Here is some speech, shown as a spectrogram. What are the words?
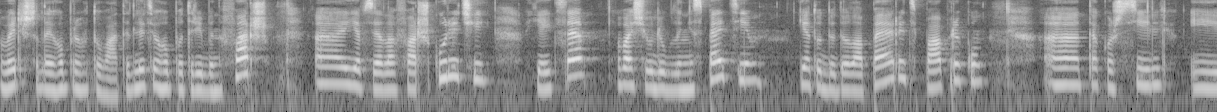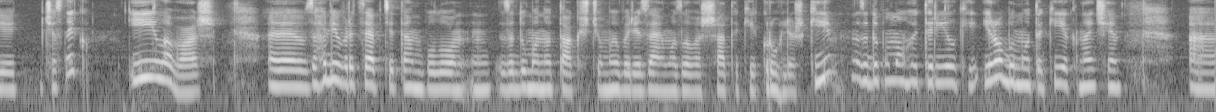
вирішила його приготувати. Для цього потрібен фарш. Е, Я взяла фарш курячий, яйце, ваші улюблені спеції. Я тут додала перець, паприку, е, також сіль і часник. І лаваш. Е, Взагалі в рецепті там було задумано так, що ми вирізаємо з лаваша такі кругляшки за допомогою тарілки і робимо такі, як наче е,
